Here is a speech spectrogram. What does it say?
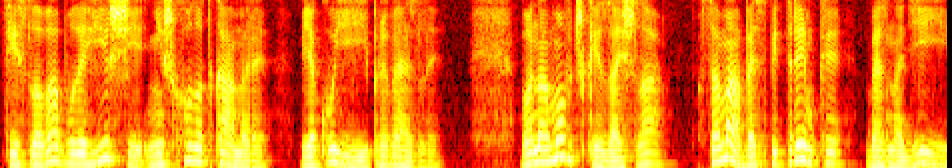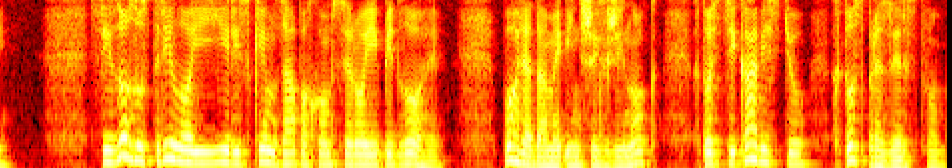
Ці слова були гірші, ніж холод камери, в яку її привезли. Вона мовчки зайшла, сама без підтримки, без надії. Сізо зустріло її різким запахом сирої підлоги, поглядами інших жінок, хто з цікавістю, хто з презирством.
